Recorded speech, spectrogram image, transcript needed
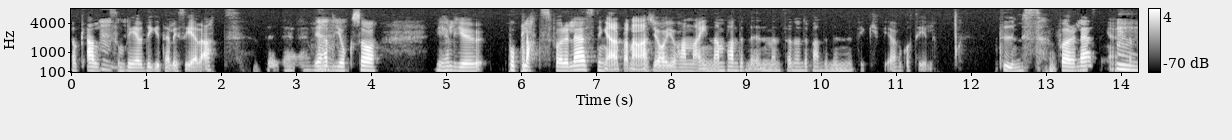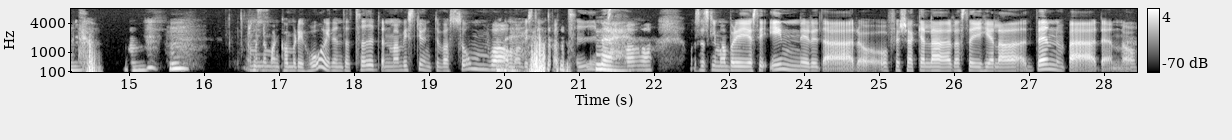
och allt mm. som blev digitaliserat. Eh, vi hade ju mm. också, vi höll ju på plats föreläsningar, bland annat jag och Johanna innan pandemin, men sen under pandemin fick vi övergå till Teams föreläsningar. Mm. Mm. Ja, men när man kommer ihåg den där tiden, man visste ju inte vad Zoom var, Nej. man visste inte vad Teams var. Och så skulle man börja ge sig in i det där och, och försöka lära sig hela den världen. Och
